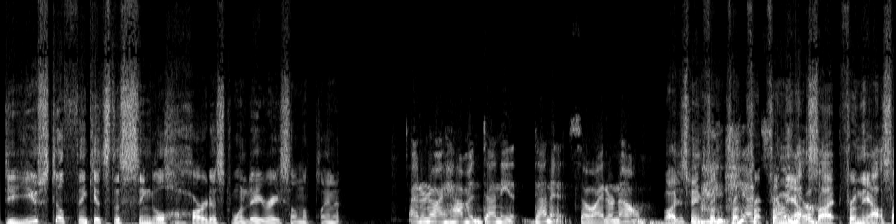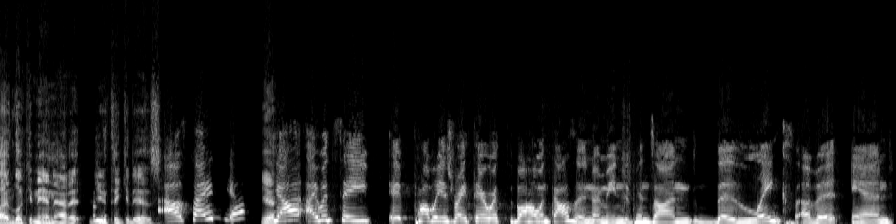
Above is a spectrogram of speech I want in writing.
Do you still think it's the single hardest one day race on the planet? I don't know. I haven't done it, done it. So I don't know. Well, I just mean from, from, from, from the you. outside, from the outside looking in at it. Do you think it is? Outside, yeah. Yeah. yeah. I would say it probably is right there with the Baja 1000. I mean, depends on the length of it. And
